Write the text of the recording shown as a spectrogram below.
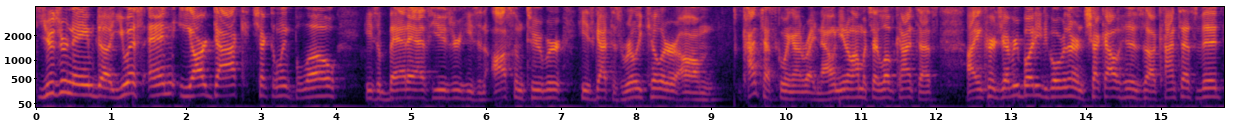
user named uh, USNERDoc, check the link below. He's a badass user. He's an awesome tuber. He's got this really killer um, contest going on right now, and you know how much I love contests. I encourage everybody to go over there and check out his uh, contest vid.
